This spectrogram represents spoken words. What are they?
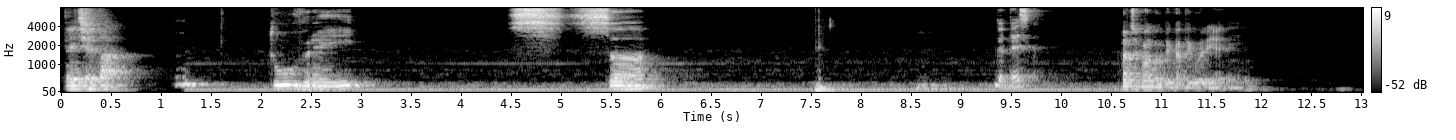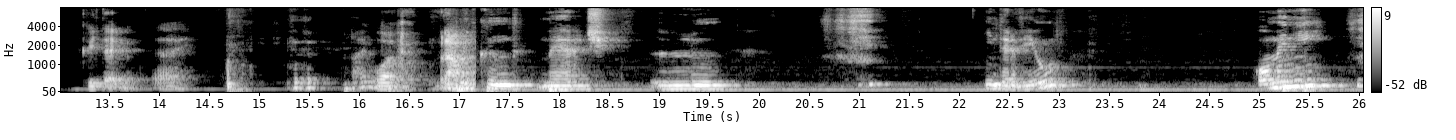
te-ai cetat. tu vrei s- să Gătesc. Ceva în loc de categorie. Criteriu. Ai. Ai work. Bravo. când mergi în interviu, oamenii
